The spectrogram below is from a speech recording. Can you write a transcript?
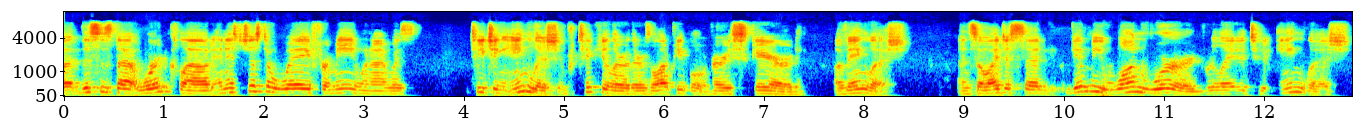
But this is that word cloud, and it's just a way for me when I was teaching English in particular, there's a lot of people who are very scared of English. And so I just said, give me one word related to English.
